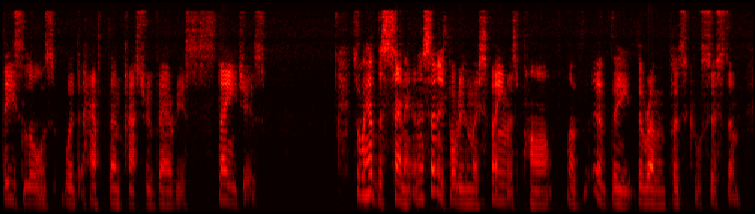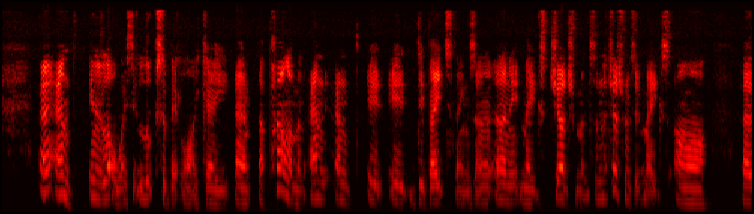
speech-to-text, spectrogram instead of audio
these laws would have to then pass through various stages. So we have the Senate, and the Senate is probably the most famous part of, of the, the Roman political system and in a lot of ways it looks a bit like a um, a parliament and and it, it debates things and, and it makes judgments and the judgments it makes are uh,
